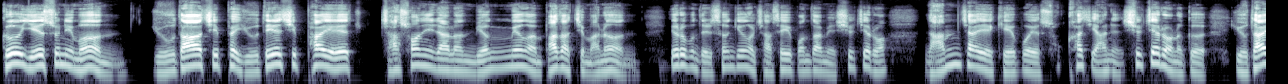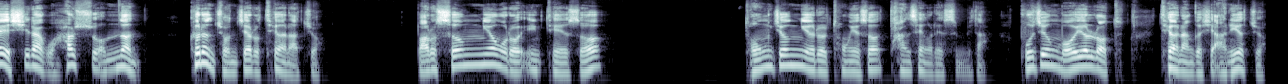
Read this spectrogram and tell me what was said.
그 예수님은 유다 지파, 유대 지파의 자손이라는 명명은 받았지만은 여러분들이 성경을 자세히 본다면 실제로 남자의 계보에 속하지 않은 실제로는 그 유다의 씨라고 할 수 없는 그런 존재로 태어났죠. 바로 성령으로 잉태해서 동정녀를 통해서 탄생을 했습니다. 부정모혈로 태어난 것이 아니었죠.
